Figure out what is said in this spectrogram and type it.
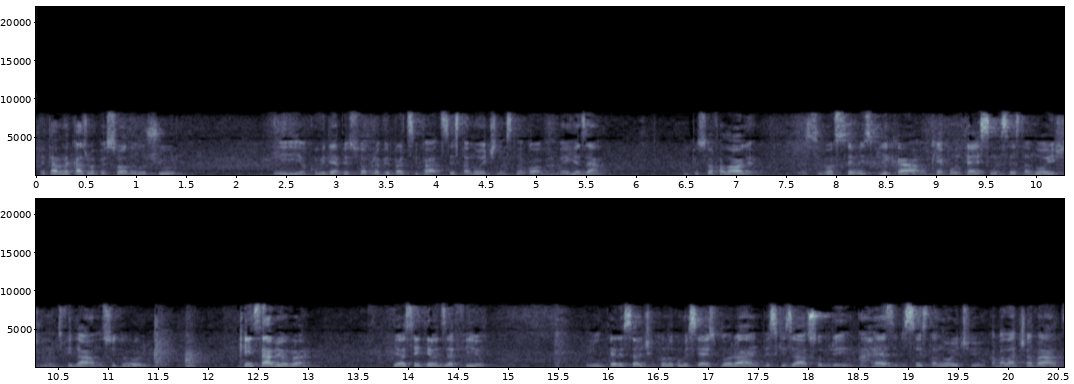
Eu estava na casa de uma pessoa, dando um shiur, e eu convidei a pessoa para vir participar de sexta-noite na sinagoga. Vem rezar. A pessoa falou, olha, se você me explicar o que acontece na sexta-noite, na Tfilá, no Sidur, quem sabe eu vá. E eu aceitei o desafio. E interessante que quando eu comecei a explorar e pesquisar sobre a reza de sexta-noite, o Kabbalat Shabbat,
